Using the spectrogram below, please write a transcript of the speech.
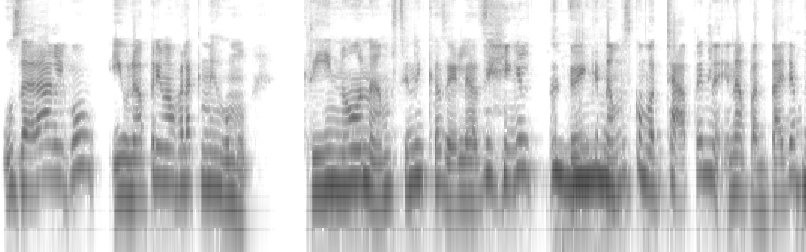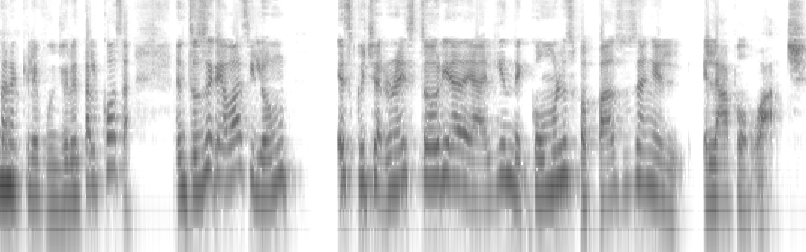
usar algo y una prima fue la que me dijo como, no, nada más tienen que hacerle así, en el, tienen que damos como tap en, la pantalla para que le funcione tal cosa. Entonces sería vacilón escuchar una historia de alguien de cómo los papás usan el, el Apple Watch.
